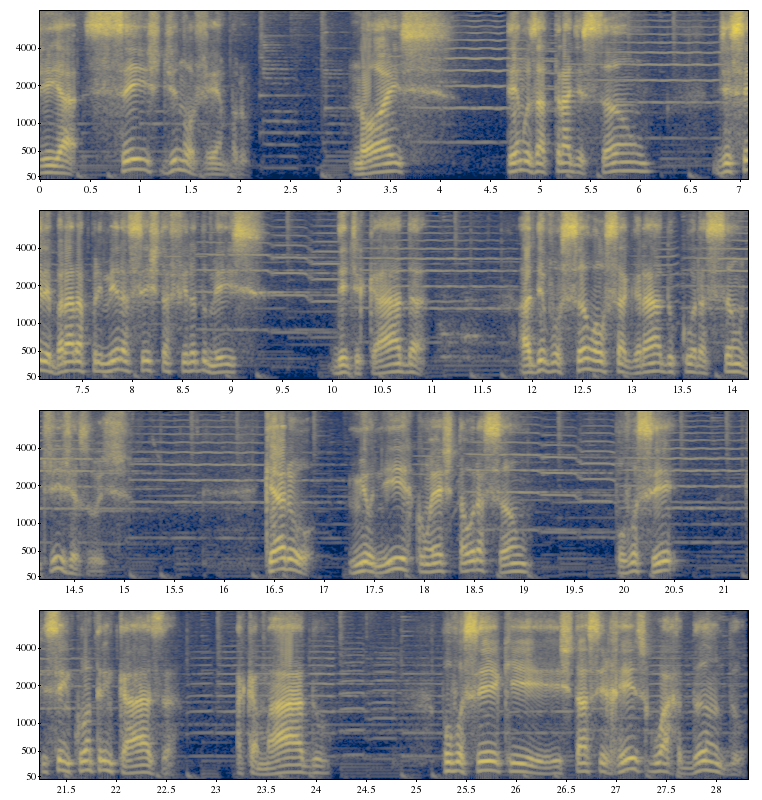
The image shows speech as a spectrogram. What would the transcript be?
dia 6 de novembro, nós temos a tradição de celebrar a primeira sexta-feira do mês, dedicada à devoção ao Sagrado Coração de Jesus. Quero me unir com esta oração por você que se encontra em casa, acamado, por você que está se resguardando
